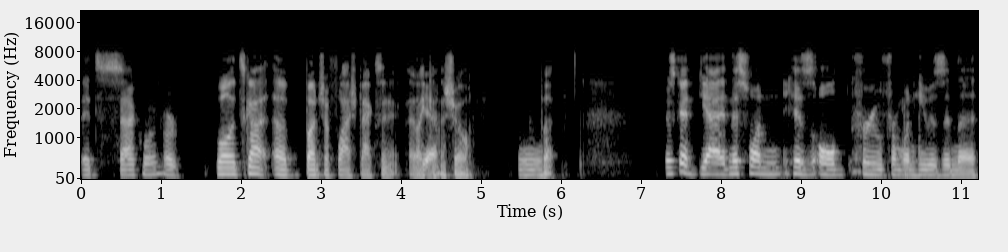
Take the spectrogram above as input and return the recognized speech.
It's Back one or well, it's got a bunch of flashbacks in it. I like Yeah. in the show, Mm. but It was good. Yeah, in this one, his old crew from when he was in the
